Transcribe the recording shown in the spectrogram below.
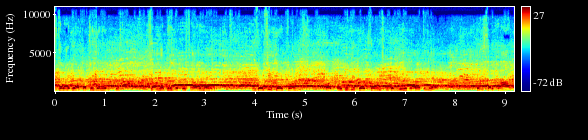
इस तरह के आपत्तिजनक सामग्री के प्रसार में विदेशी प्लेटफॉर्म्स और ओ टी टी प्लेटफॉर्म्स की जो भूमिका आती है, क्या सरकार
